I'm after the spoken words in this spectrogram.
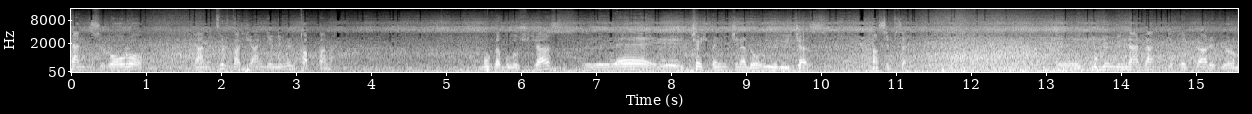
kendisi Roro yani tır taşıyan geminin kaptanı. Burada buluşacağız ve e, çeşmenin içine doğru yürüyeceğiz nasipse. E, Bugün günlerden tekrar ediyorum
